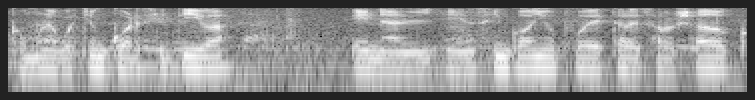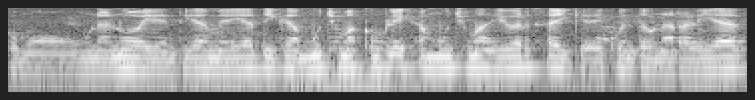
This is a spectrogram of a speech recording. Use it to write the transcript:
como una cuestión coercitiva, en, en cinco años puede estar desarrollado como una nueva identidad mediática mucho más compleja, mucho más diversa y que dé cuenta de una realidad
